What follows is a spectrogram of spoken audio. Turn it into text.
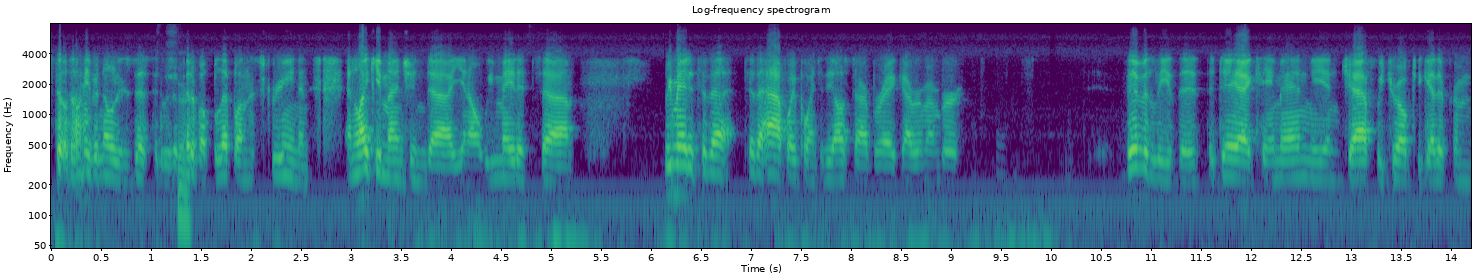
still don't even know it existed. It was Sure. a bit of a blip on the screen, and and like you mentioned, uh, you know, we made it. Uh, we made it to the to the halfway point to the All Star break. I remember vividly the the day I came in. Me and Jeff, we drove together from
